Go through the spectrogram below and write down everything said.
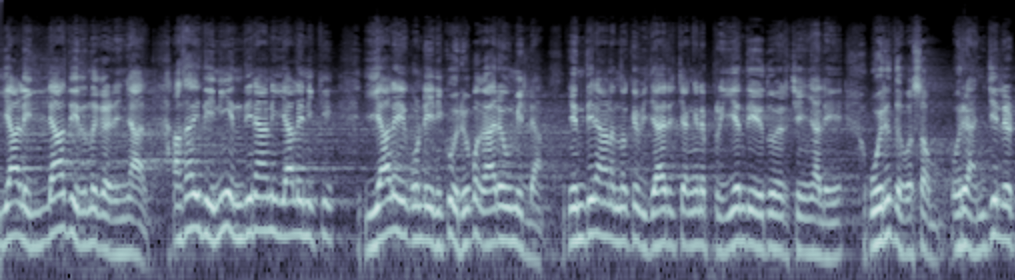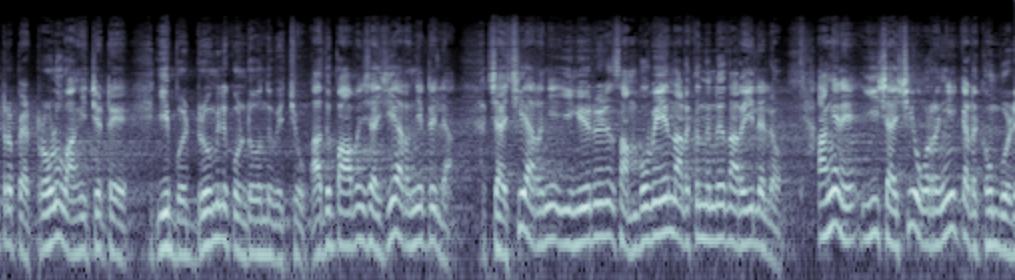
ഇയാൾ ഇല്ലാതിരുന്നു കഴിഞ്ഞാൽ അതായത് ഇനി എന്തിനാണ് ഇയാൾ എനിക്ക് ഇയാളെ കൊണ്ട് എനിക്ക് ഒരു ഉപകാരവുമില്ല. എന്തിനാണെന്നൊക്കെ വിചാരിച്ച് അങ്ങനെ പ്രിയ എന്ത് ചെയ്തു വെച്ച് കഴിഞ്ഞാൽ ഒരു ദിവസം ഒരു അഞ്ച് ലിറ്റർ പെട്രോൾ വാങ്ങിച്ചിട്ട് ഈ ബെഡ്റൂമിൽ കൊണ്ടുവന്ന് വെച്ചു. അത് പാപം ശശി അറിഞ്ഞിട്ടില്ല. ശശി അറിഞ്ഞ് ഇങ്ങനൊരു സംഭവമേ നടക്കുന്നുണ്ടെന്ന് അറിയില്ലല്ലോ. അങ്ങനെ ഈ ശശി ഉറങ്ങിക്കിടക്കുമ്പോൾ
